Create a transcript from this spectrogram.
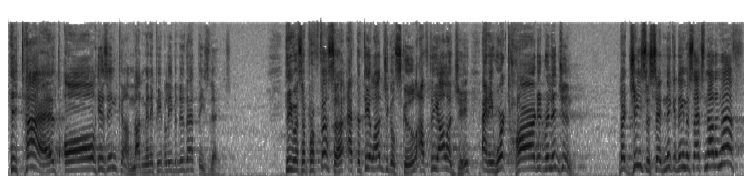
He tithed all his income. Not many people even do that these days. He was a professor at the theological school of theology and he worked hard at religion. But Jesus said, Nicodemus, that's not enough.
